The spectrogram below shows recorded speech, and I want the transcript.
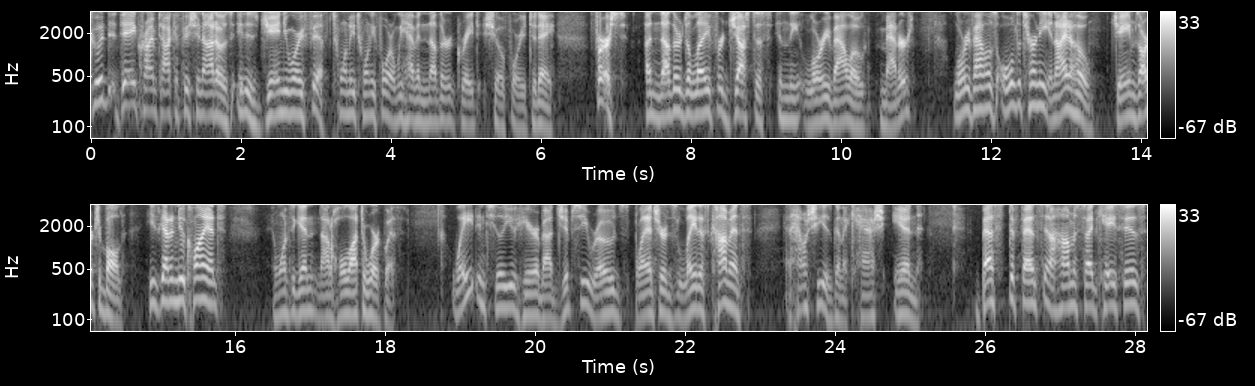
Good day, Crime Talk aficionados. It is January 5th, 2024, and we have another great show for you today. First, another delay for justice in the Lori Vallow matter. Lori Vallow's old attorney in Idaho, James Archibald, he's got a new client, and once again, not a whole lot to work with. Wait until you hear about Gypsy Rose Blanchard's latest comments and how she is going to cash in. Best defense in a homicide case is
